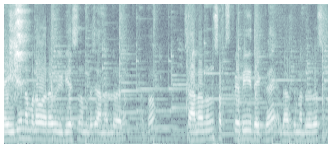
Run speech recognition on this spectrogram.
ഡെയിലി നമ്മുടെ ഓരോ വീഡിയോസ് നമ്മുടെ ചാനലിൽ വരും. അപ്പോൾ ചാനലൊന്ന് സബ്സ്ക്രൈബ് ചെയ്തേക്കുക. എല്ലാവർക്കും നല്ലൊരു ദിവസം.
